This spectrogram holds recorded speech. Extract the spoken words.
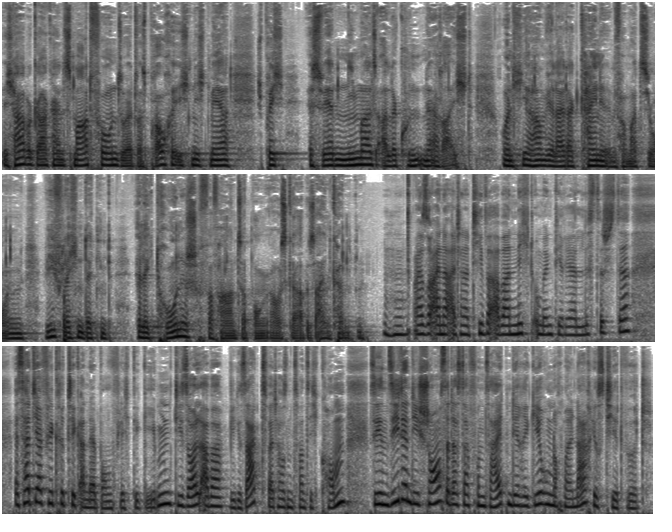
ich habe gar kein Smartphone, so etwas brauche ich nicht mehr. Sprich, es werden niemals alle Kunden erreicht. Und hier haben wir leider keine Informationen, wie flächendeckend elektronische Verfahren zur Bonausgabe sein könnten. Mhm. Also eine Alternative, aber nicht unbedingt die realistischste. Es hat ja viel Kritik an der Bonpflicht gegeben. Die soll aber, wie gesagt, 2020 kommen. Sehen Sie denn die Chance, dass da von Seiten der Regierung nochmal nachjustiert wird?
